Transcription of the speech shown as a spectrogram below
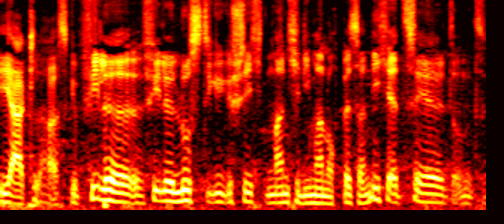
Ja, klar. Es gibt viele, viele lustige Geschichten, manche, die man noch besser nicht erzählt. Und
